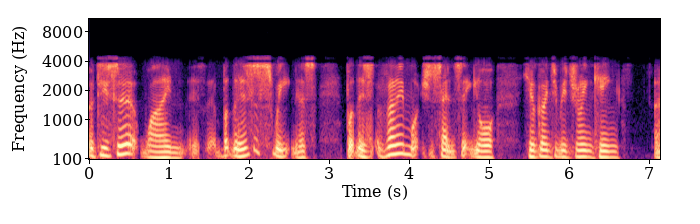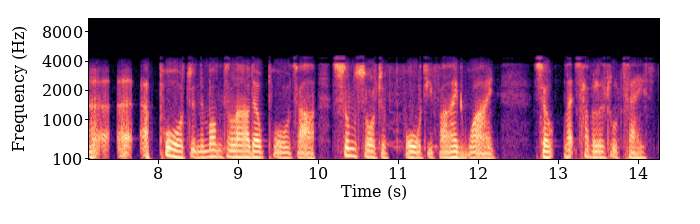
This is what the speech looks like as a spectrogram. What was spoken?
a dessert wine, but there is a sweetness, but there's very much a sense that you're you're going to be drinking uh, a, a port, and the Amontillado port are some sort of fortified wine. So let's have a little taste.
